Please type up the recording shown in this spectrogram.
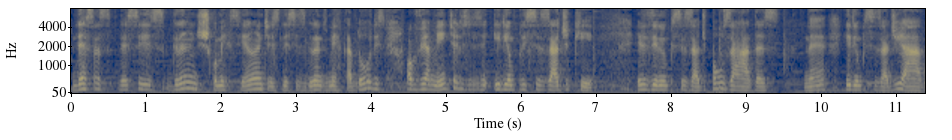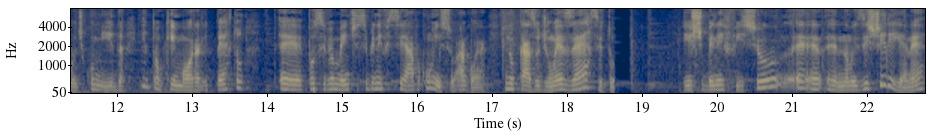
dessas, desses grandes comerciantes, desses grandes mercadores, obviamente eles iriam precisar de quê? Eles iriam precisar de pousadas, né? Iriam precisar de água, de comida. Então, quem mora ali perto é, possivelmente se beneficiava com isso. Agora, no caso de um exército, este benefício é, é, não existiria, né?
